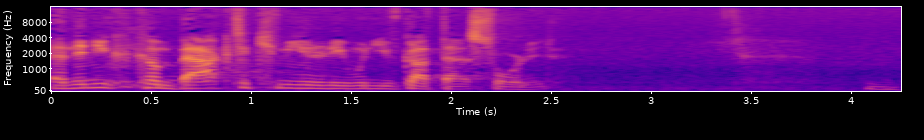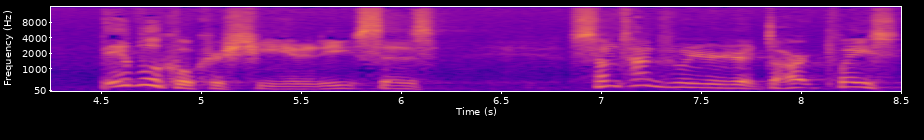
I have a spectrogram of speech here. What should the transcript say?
and then you can come back to community when you've got that sorted. Biblical Christianity says sometimes when you're in a dark place,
